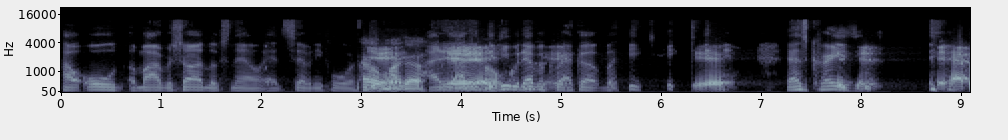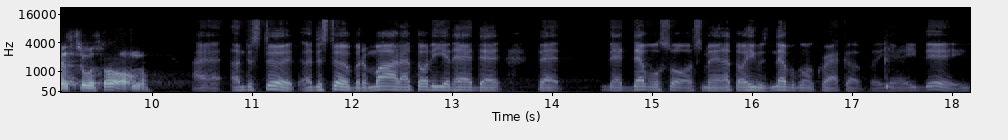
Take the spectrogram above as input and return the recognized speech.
how old Ahmad Rashad looks now at 74, Oh Yeah. my god. I, didn't, I didn't think he would ever Yeah. crack up, but he, he yeah, that's crazy. it, it happens to us all, man. I I understood, understood. But Ahmad, I thought he had had that that that devil sauce, man. I thought he was never gonna crack up, but yeah, he did. He,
